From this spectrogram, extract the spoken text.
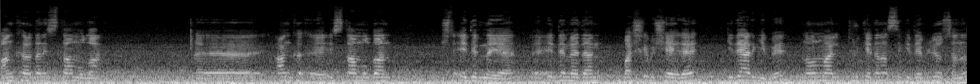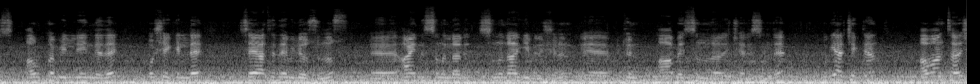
Ankara'dan İstanbul'a, e, Anka, e, İstanbul'dan işte Edirne'ye, e, Edirne'den başka bir şehre gider gibi normal Türkiye'de nasıl gidebiliyorsanız Avrupa Birliği'nde de o şekilde seyahat edebiliyorsunuz. E, aynı sınırlar sınırlar gibi düşünün. E, bütün AB sınırları içerisinde. Bu gerçekten avantaj.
